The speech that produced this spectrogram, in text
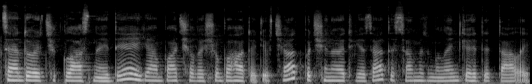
Це, до речі, класна ідея. Я бачила, що багато дівчат починають в'язати саме з маленьких деталей,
